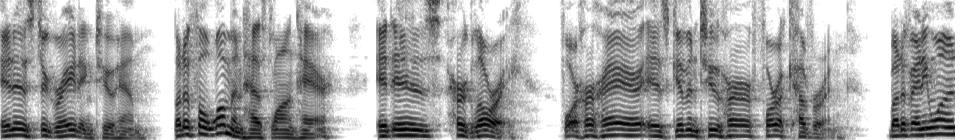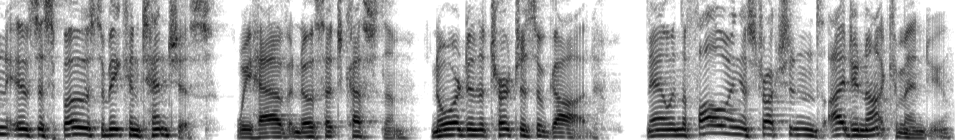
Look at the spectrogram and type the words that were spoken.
it is degrading to him. But if a woman has long hair, it is her glory, for her hair is given to her for a covering. But if anyone is disposed to be contentious, we have no such custom, nor do the churches of God. Now, in the following instructions, I do not commend you,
